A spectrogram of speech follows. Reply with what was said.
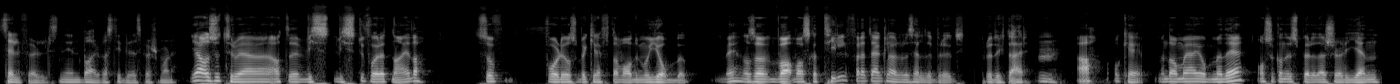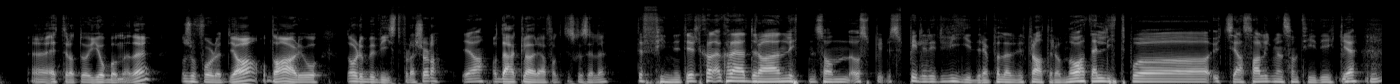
selvfølelsen din bare ved å stille det spørsmålet. Ja, og så tror jeg at eh, hvis, hvis du får et nei, da, så får du også bekrefta hva du må jobbe med. Altså, hva, hva skal til for at jeg klarer å selge det produkt, produktet her? Mm. Ja, ok, men da må jeg jobbe med det, og så kan du spørre deg sjøl igjen eh, etter at du har jobba med det, og så får du et ja, og da, er det jo, da har du bevist for deg sjøl, da. Ja, Og der klarer jeg faktisk å selge. Definitivt. Kan, kan jeg dra en liten sånn og sp spille litt videre på den vi prater om nå? Det er litt på utsida av salg, men samtidig ikke. Mm.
